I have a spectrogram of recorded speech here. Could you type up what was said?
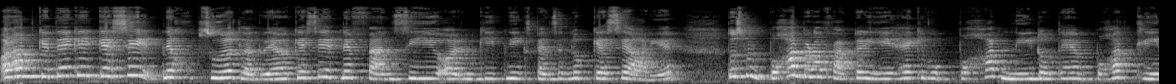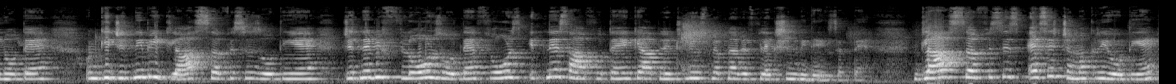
और हम कहते हैं कि कैसे इतने खूबसूरत लग रहे हैं और कैसे इतने फैंसी और उनकी इतनी एक्सपेंसिव लुक कैसे आ रही है। तो उसमें बहुत बड़ा फैक्टर ये है कि वो बहुत नीट होते हैं, बहुत क्लीन होते हैं। उनकी जितनी भी ग्लास सर्फेसिस होती हैं, जितने भी फ्लोर्स होते हैं फ्लोर्स इतने साफ़ होते हैं कि आप लिटरली उसमें अपना रिफ्लेक्शन भी देख सकते हैं। ग्लास सर्फेसिस ऐसे चमक रही होती हैं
